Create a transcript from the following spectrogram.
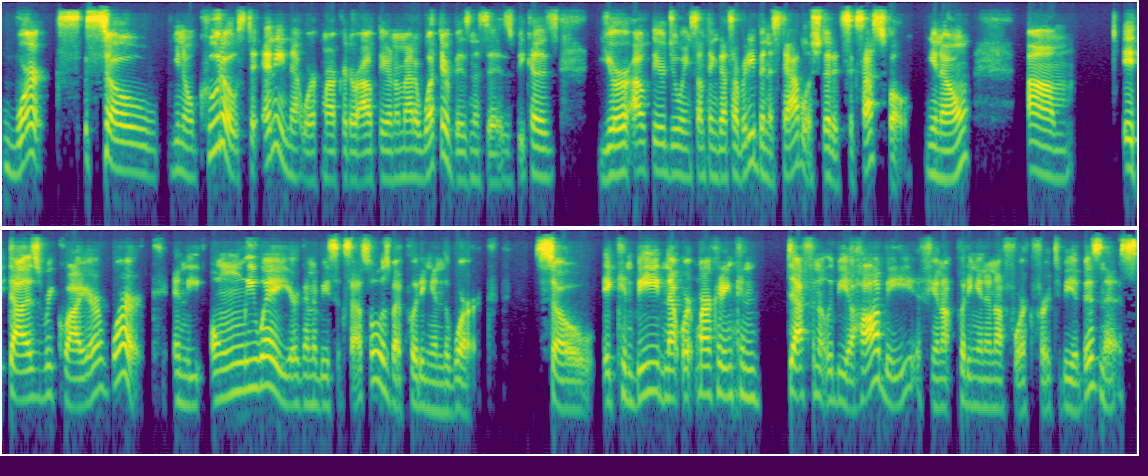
works. So, you know, kudos to any network marketer out there, no matter what their business is, because you're out there doing something that's already been established that it's successful, you know? Um, it does require work. And the only way you're going to be successful is by putting in the work. So it can be network marketing can definitely be a hobby if you're not putting in enough work for it to be a business.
